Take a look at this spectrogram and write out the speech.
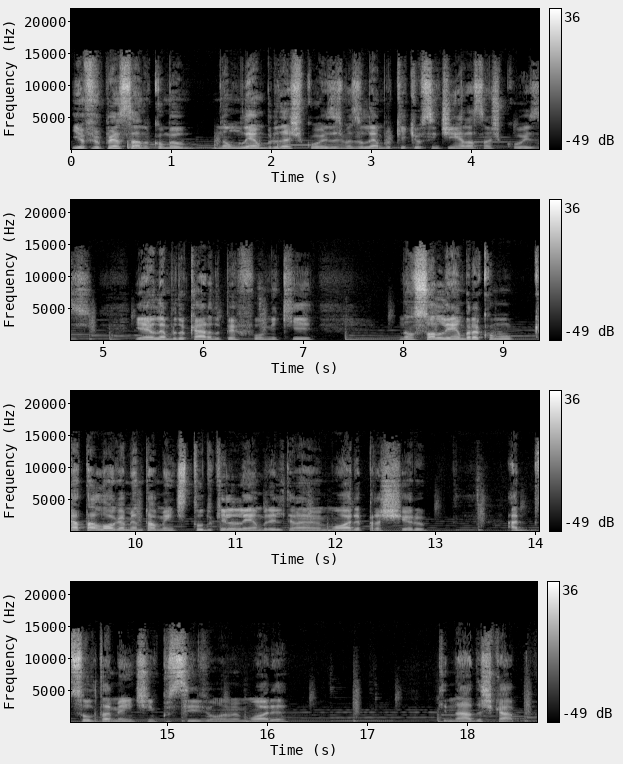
E eu fico pensando, como eu não lembro das coisas, mas eu lembro o que, que eu senti em relação às coisas. E aí eu lembro do cara do perfume que não só lembra, como cataloga mentalmente tudo que ele lembra. Ele tem uma memória para cheiro absolutamente impossível. Uma memória que nada escapa.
